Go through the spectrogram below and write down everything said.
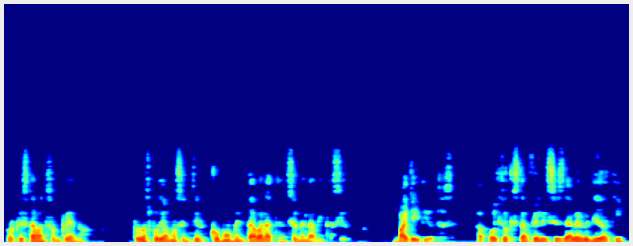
porque estaban sonriendo. Todos podíamos sentir cómo aumentaba la tensión en la habitación. Vaya idiotas. Apuesto a que están felices de haber venido aquí.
